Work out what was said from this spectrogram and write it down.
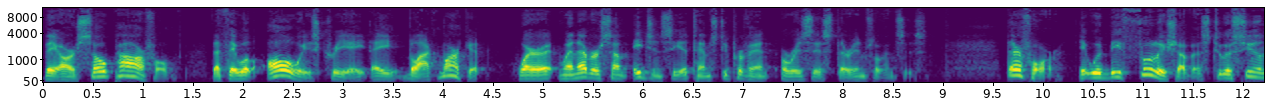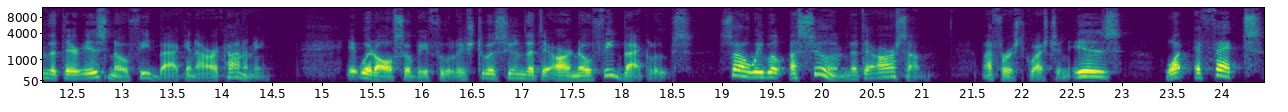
They are so powerful that they will always create a black market where, whenever some agency attempts to prevent or resist their influences. Therefore, it would be foolish of us to assume that there is no feedback in our economy. It would also be foolish to assume that there are no feedback loops, so we will assume that there are some. My first question is, what effects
